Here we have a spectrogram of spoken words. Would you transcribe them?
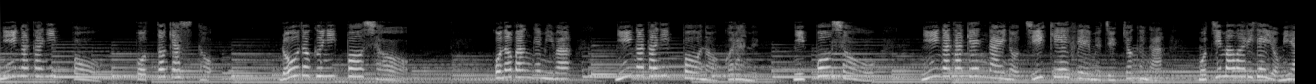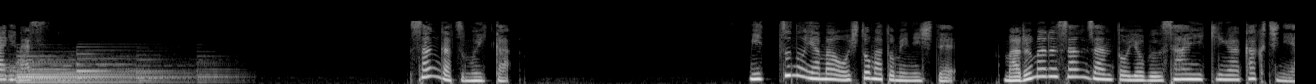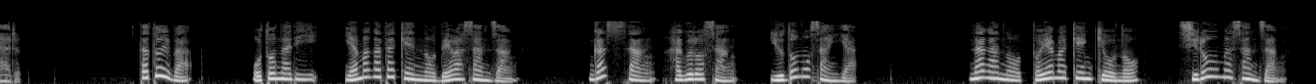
新潟日報、ポッドキャスト、朗読日報賞。この番組は、新潟日報のコラム、日報賞を、新潟県内の地域 FM10 局が、持ち回りで読み上げます。3月6日。三つの山をひとまとめにして、〇〇三山と呼ぶ山域が各地にある。例えば、お隣、山形県の出羽三山、合山、羽黒山、湯殿山や、長野、富山県境の白馬三山、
